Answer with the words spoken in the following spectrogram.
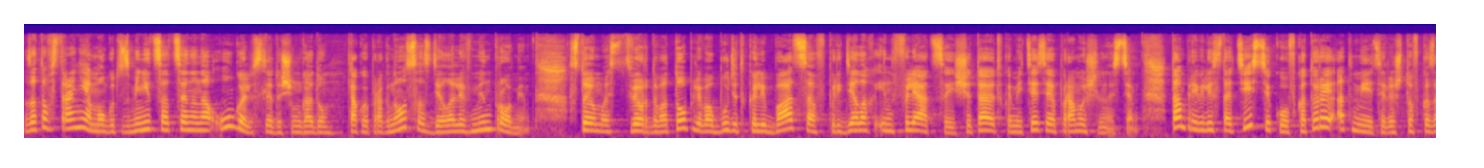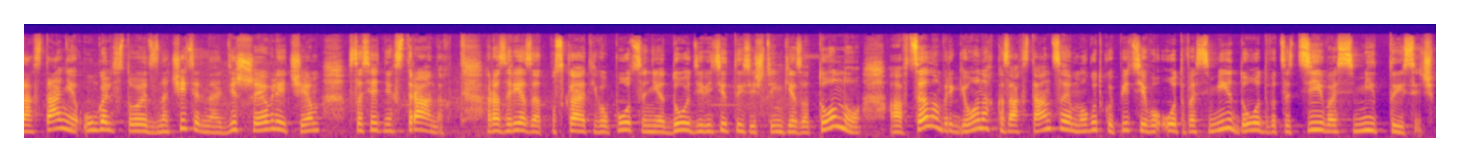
Зато в стране могут измениться цены на уголь в следующем году. Такой прогноз сделали в Минпроме. Стоимость твердого топлива будет колебаться в пределах инфляции, считают в Комитете промышленности. Там привели статистику, в которой отметили, что в Казахстане уголь стоит значительно дешевле, чем в соседних странах. Разрезы отпускают его по цене до 9 тысяч тенге за тонну, а в целом в регионах казахстанцы могут купить его от 8 до 28 тысяч.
